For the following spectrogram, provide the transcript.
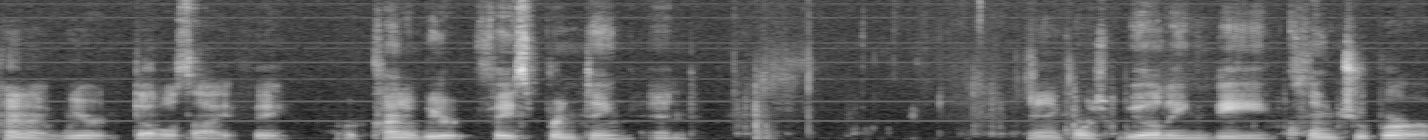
kind of weird double-sided face, or kind of weird face printing, and and of course wielding the Clone Trooper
